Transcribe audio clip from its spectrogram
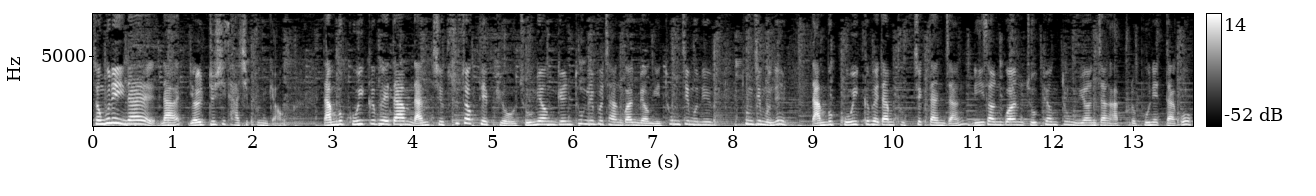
정부는 이날 낮 12시 40분경 남북 고위급 회담 남측 수석 대표 조명균 통일부 장관 명의 통지문을 통지문을 남북 고위급 회담 북측 단장 리선권 조평통 위원장 앞으로 보냈다고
